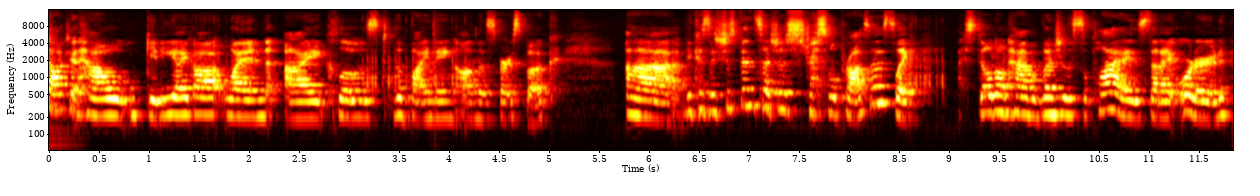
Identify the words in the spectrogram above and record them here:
Shocked at how giddy I got when I closed the binding on this first book uh, because it's just been such a stressful process. Like I still don't have a bunch of the supplies that I ordered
